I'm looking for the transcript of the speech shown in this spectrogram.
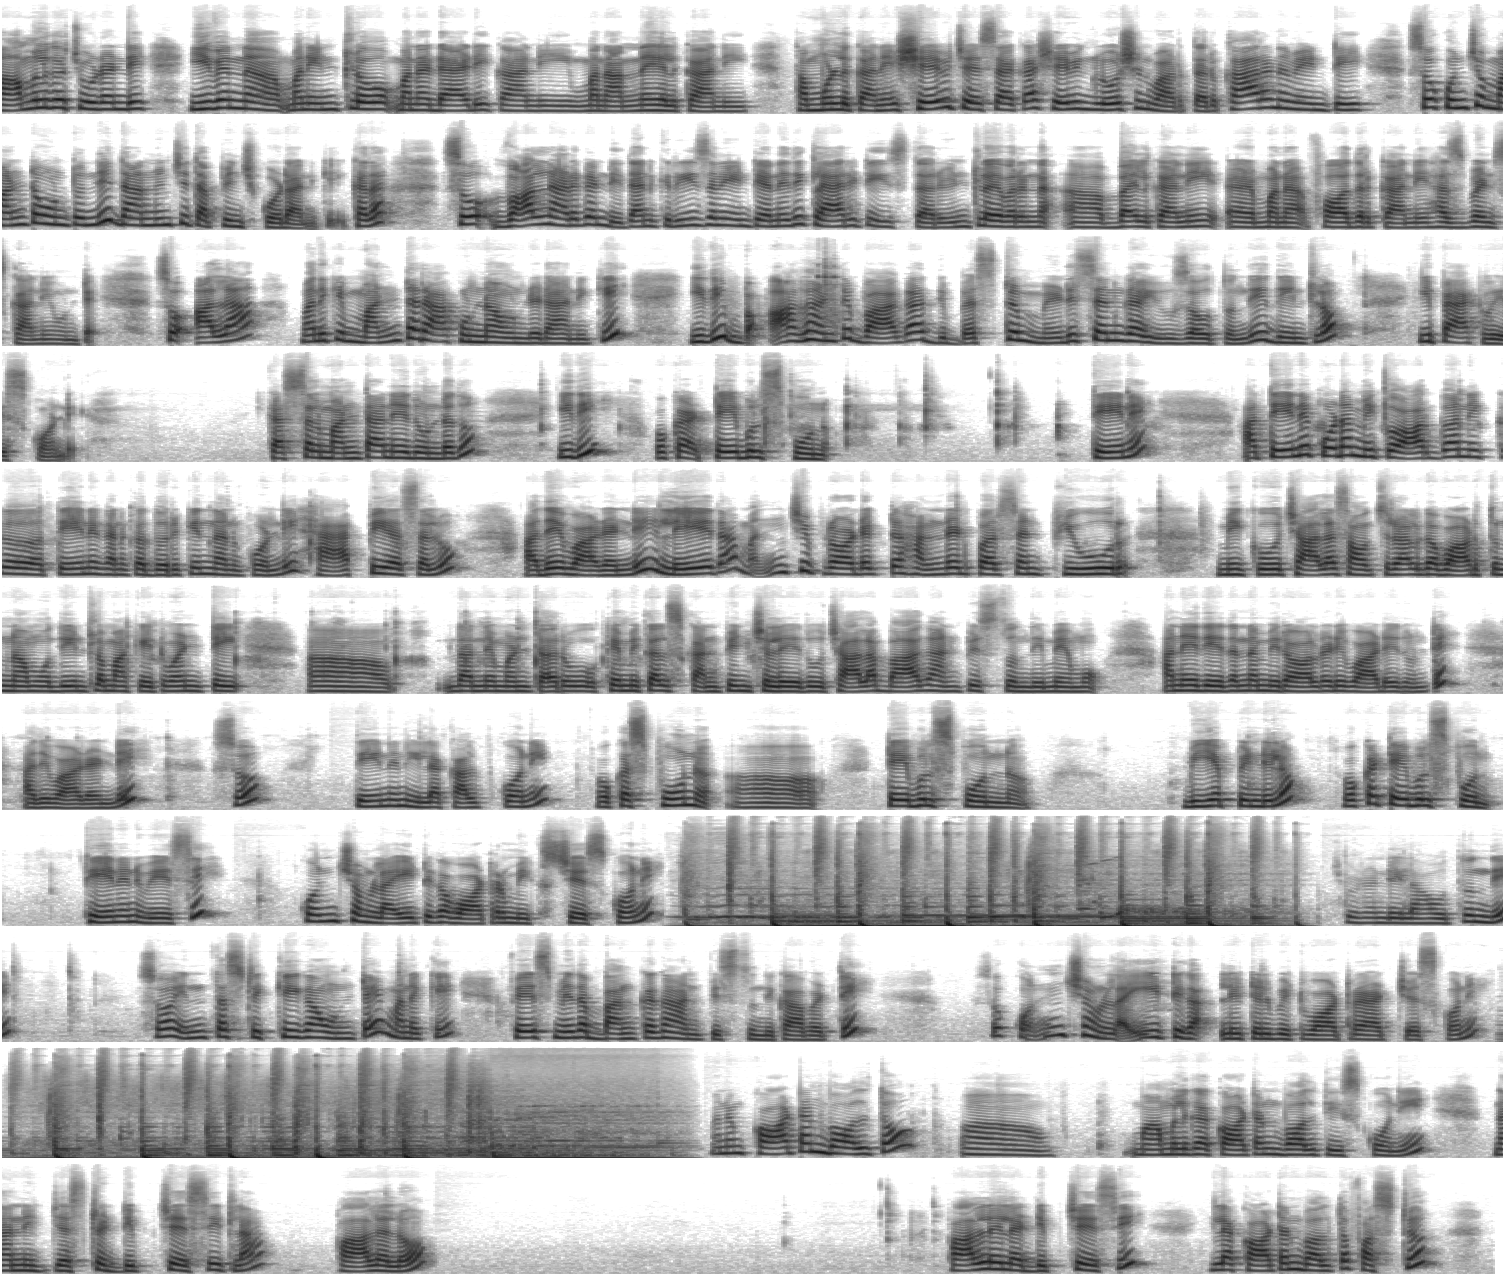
మామూలుగా చూడండి ఈవెన్ మన ఇంట్లో మన డాడీ కానీ మన అన్నయ్యలు కానీ తమ్ముళ్ళు కానీ షేవ్ చేశాక షేవింగ్ లోషన్ వాడతారు. కారణం ఏంటి? సో కొంచెం మంట ఉంటుంది దాని నుంచి తప్పించుకోవడానికి కదా. సో వాళ్ళని అడగండి దానికి రీజన్ ఏంటి అనేది క్లారిటీ ఇస్తారు. ఇంట్లో ఎవరైనా అబ్బాయిలు కానీ మన ఫాదర్ కానీ హస్బెండ్స్ కానీ ఉంటే. సో అలా మనకి మంట రాకుండా ఉండడానికి ఇది బాగా అంటే బాగా ది బెస్ట్ మెడిసిన్గా యూజ్ అవుతుంది దీంట్లో. ఈ ప్యాక్ వేసుకోండి. అస్సలు మంట అనేది ఉండదు. ఇది ఒక టేబుల్ స్పూన్ తేనె. ఆ తేనె కూడా మీకు ఆర్గానిక్ తేనె కనుక దొరికిందనుకోండి హ్యాపీ అసలు. అదే వాడండి. లేదా మంచి ప్రోడక్ట్ హండ్రెడ్ పర్సెంట్ ప్యూర్ మీకు చాలా సంవత్సరాలుగా వాడుతున్నాము. దీంట్లో మాకు ఎటువంటి దాన్ని ఏమంటారు కెమికల్స్ కనిపించలేదు. చాలా బాగా అనిపిస్తుంది మేము. అనేది ఏదన్నా మీరు ఆల్రెడీ వాడేది ఉంటే అది వాడండి. సో తేనెని ఇలా కలుపుకొని ఒక స్పూన్ టేబుల్ స్పూన్ బియ్యపిండిలో ఒక టేబుల్ స్పూన్ తేనెని వేసి కొంచెం లైట్గా వాటర్ మిక్స్ చేసుకొని చూడండి ఇలా అవుతుంది. సో ఇంత స్టిక్కీగా ఉంటే మనకి ఫేస్ మీద బంకగా అనిపిస్తుంది కాబట్టి. సో కొంచెం లైట్గా లిటిల్ బిట్ వాటర్ యాడ్ చేసుకొని. మనం కాటన్ బాల్తో మామూలుగా కాటన్ బాల్ తీసుకొని దాన్ని జస్ట్ డిప్ చేసి ఇట్లా పాలలో పాలలో ఇలా డిప్ చేసి ఇలా కాటన్ బాల్తో ఫస్ట్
